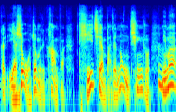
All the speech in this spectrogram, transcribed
看也是我这么的看法，提前把这弄清楚。你们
